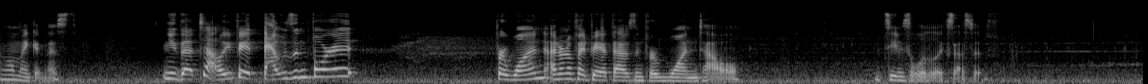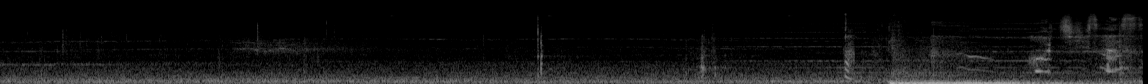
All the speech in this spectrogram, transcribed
Oh my goodness. Need that towel. You pay a thousand for it? For one? I don't know if I'd pay a thousand for one towel. It seems a little excessive. Oh, Jesus.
